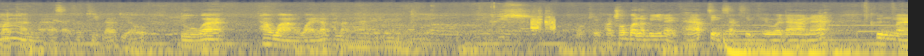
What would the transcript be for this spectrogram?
ว่าท่านมาอาศัยสถิตแล้วเดี๋ยว ดูว่าถ้าวางไว้แล้วพลังงานจะเป็นยังไงโอเคขอชมบารมีหน่อยครับ สิ่งศักดิ์สิทธิ์เทวดานะ ขึ้นมา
